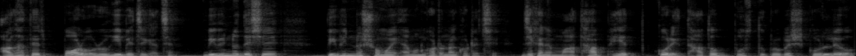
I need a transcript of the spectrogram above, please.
আঘাতের পরও রোগী বেঁচে গেছেন। বিভিন্ন দেশে বিভিন্ন সময় এমন ঘটনা ঘটেছে, যেখানে মাথা ভেদ করে ধাতব বস্তু প্রবেশ করলেও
